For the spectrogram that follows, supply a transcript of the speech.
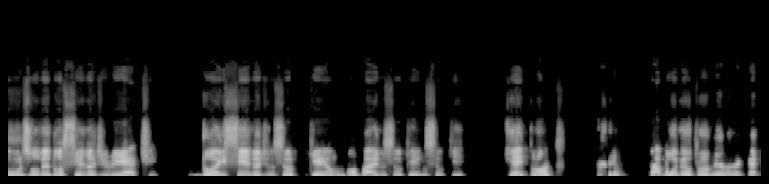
um desenvolvedor sênior de React dois sênior de não sei o quê, um mobile não sei o quê e não sei o quê. E aí pronto. Acabou meu problema, né, cara?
